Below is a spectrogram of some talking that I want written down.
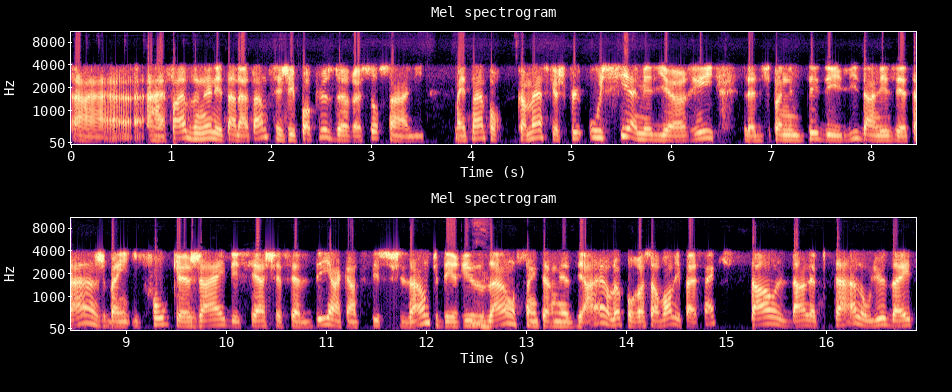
à, à faire diminuer les d'attente si j'ai pas plus de ressources en lit. Maintenant, pour comment est-ce que je peux aussi améliorer la disponibilité des lits dans les étages? Ben, il faut que j'aille des CHSLD en quantité suffisante, puis des résidences intermédiaires là, pour recevoir les patients qui stallent dans l'hôpital au lieu d'être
